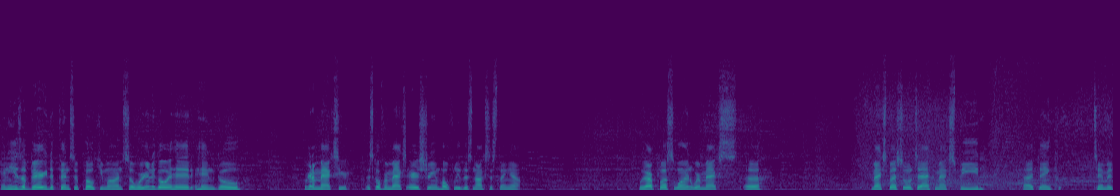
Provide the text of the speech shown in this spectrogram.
And he's a very defensive Pokemon, so we're going to go ahead and go... We're going to max here. Let's go for max Airstream. Hopefully this knocks this thing out. We are plus one. We're max... Uh, max special attack, max speed. I think timid.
